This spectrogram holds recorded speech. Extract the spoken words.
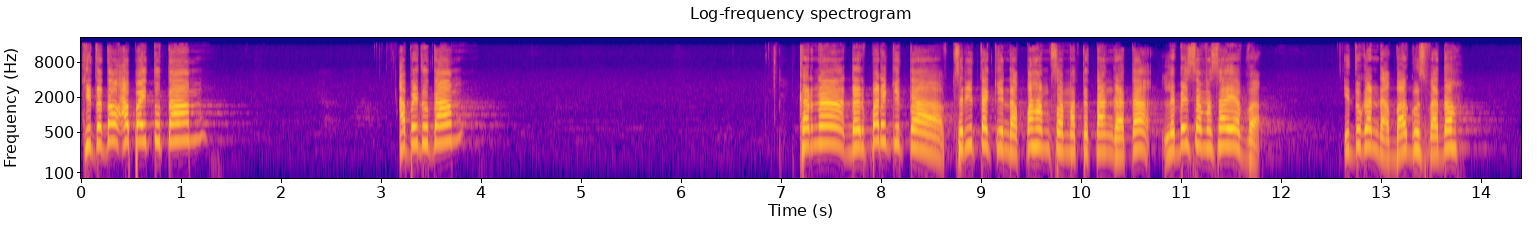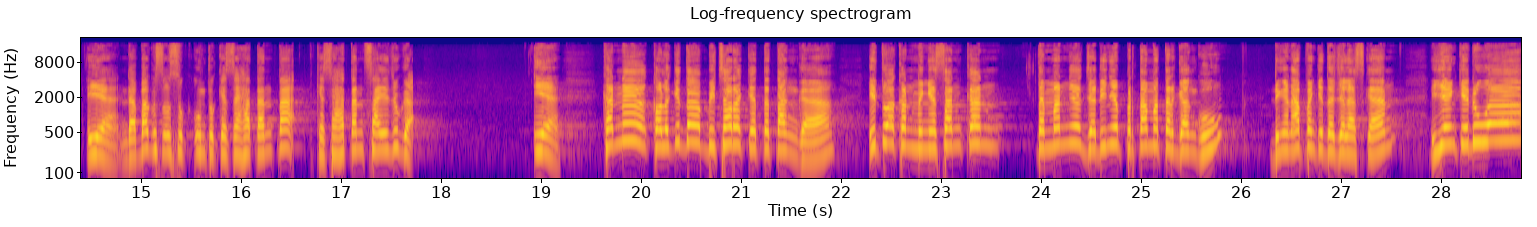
Kita tahu apa itu tam? Apa itu tam? Karena daripada kita cerita kita paham sama tetangga, tak, lebih sama saya pak. Itu kan tidak bagus pak toh? Iya, tidak bagus untuk kesehatan tak, kesehatan saya juga. Iya, karena kalau kita bicara ke tetangga, itu akan mengesankan temannya jadinya pertama terganggu dengan apa yang kita jelaskan. Yang kedua,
